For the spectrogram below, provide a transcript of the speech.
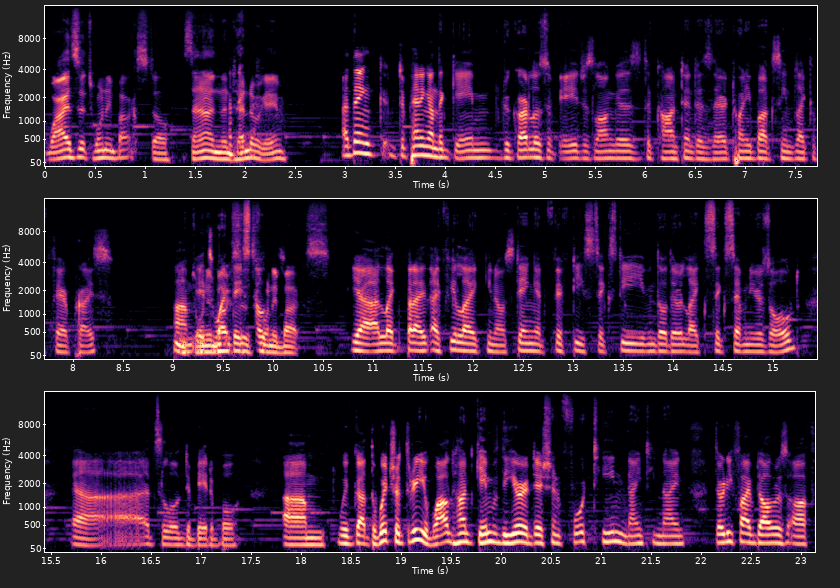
why is it 20 bucks still? It's not a Nintendo game. I think depending on the game, regardless of age, as long as the content is there, 20 bucks seems like a fair price. Um, 20 it's when they still 20 bucks. Yeah, I like, but I, I feel like you know, staying at 50, 60, even though they're like six, seven years old, uh, it's a little debatable. Um, we've got The Witcher 3 Wild Hunt Game of the Year Edition, fourteen ninety nine, $35 off.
